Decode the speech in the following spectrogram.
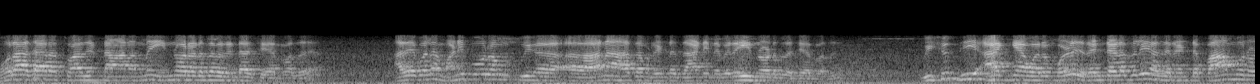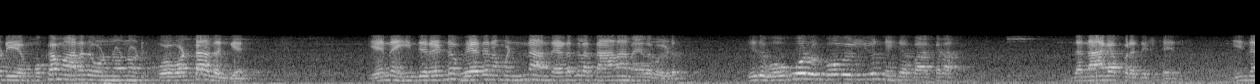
மூலாதார சுவாதிஷ்டானமே இன்னொரு இடத்துல ரெண்டா சேர்றது. அதே போல மணிப்பூரம் அனாஹதம் ரெண்டு தாண்டின பிறகு இன்னொரு இடத்துல சேர்றது. விசுத்தி ஆக்ஞா வரும்பொழுது ரெண்டு இடத்துலயும் அந்த ரெண்டு பாம்புனுடைய முகமானது ஒன்னு ஒன்னு ஒட்டாதங்க ஏன்னா இந்த ரெண்டும் பேதனம் பண்ணினா அந்த இடத்துல தானா மேல போயிடும். இது ஒவ்வொரு கோவிலையும் நீங்க பார்க்கலாம். இந்த நாக பிரதிஷ்டை இந்த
